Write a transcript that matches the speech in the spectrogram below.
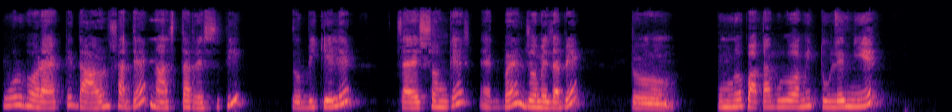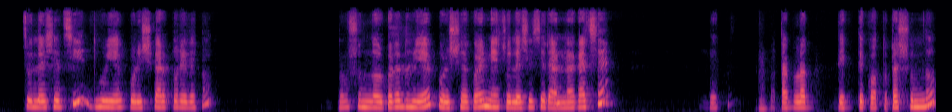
পুর ভরা একটি দারুণ স্বাদের নাস্তার রেসিপি তো বিকেলে চায়ের সঙ্গে একবার জমে যাবে। তো কুমড়ো পাতাগুলো আমি তুলে নিয়ে চলে এসেছি, ধুয়ে পরিষ্কার করে দেখুন। একদম সুন্দর করে ধুয়ে পরিষ্কার করে নিয়ে চলে এসেছি রান্নার কাছে। পাতাগুলো দেখতে কতটা সুন্দর।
